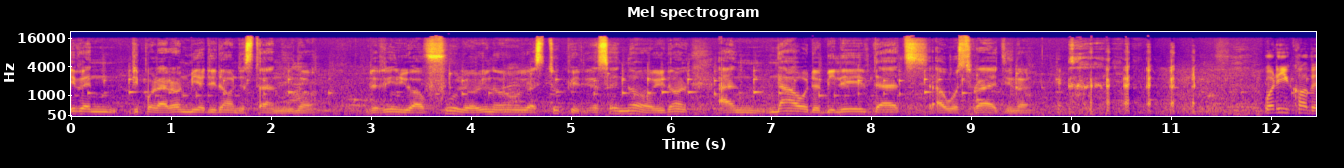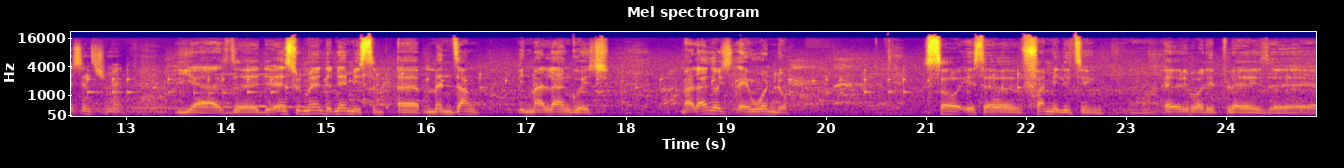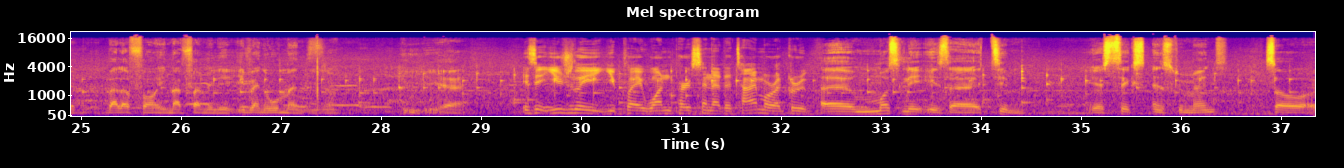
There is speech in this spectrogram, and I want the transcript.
even people around me didn't understand, you know. They think you are fool or you know you are stupid. I say no, you don't. And now they believe that I was right, you know. What do you call this instrument? Yeah, the, the instrument, the name is uh, menzang in my language. My language is Ewondo. So it's a family thing. Everybody plays uh, balafon in my family, even women, you know. Yeah. Is it usually you play one person at a time or a group? Uh, mostly it's a team. It's six instruments. So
